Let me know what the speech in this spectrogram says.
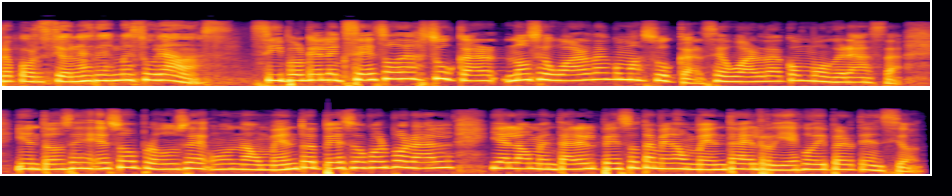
proporciones desmesuradas. Sí, porque el exceso de azúcar no se guarda como azúcar, se guarda como grasa. Y entonces eso produce un aumento de peso corporal y al aumentar el peso también aumenta el riesgo de hipertensión.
